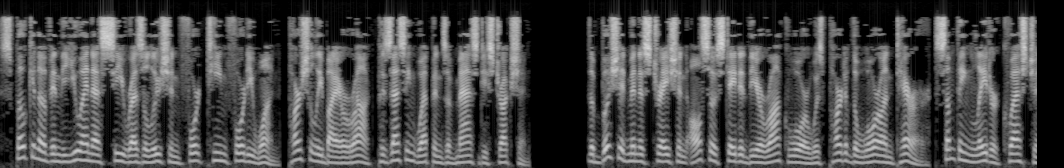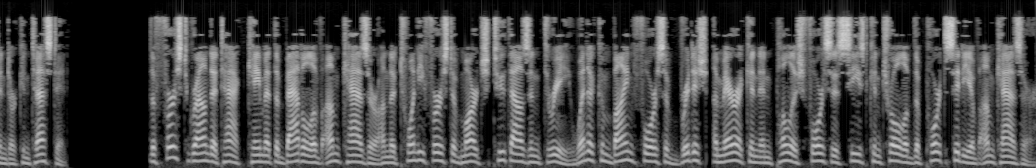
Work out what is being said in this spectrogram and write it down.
spoken of in the UNSC Resolution 1441, partially by Iraq possessing weapons of mass destruction. The Bush administration also stated the Iraq War was part of the War on Terror, something later questioned or contested. The first ground attack came at the Battle of Umm Qasr on 21 March 2003 when a combined force of British, American and Polish forces seized control of the port city of Umm Qasr.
